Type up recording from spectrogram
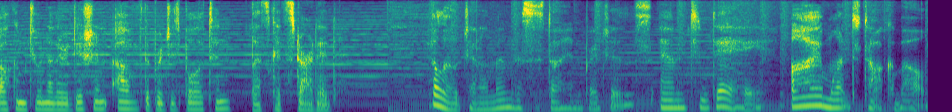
Welcome to another edition of the Bridges Bulletin. Let's get started. Hello, gentlemen. This is Dyann Bridges, and today I want to talk about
